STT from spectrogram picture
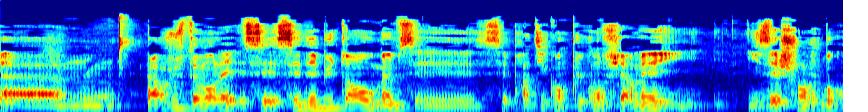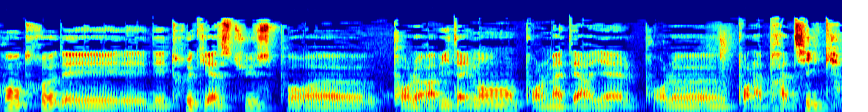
Euh, alors justement, les, ces, ces débutants ou même ces, ces pratiquants plus confirmés, ils, ils échangent beaucoup entre eux des, des, des trucs et astuces pour euh, pour le ravitaillement, pour le matériel, pour le pour la pratique,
